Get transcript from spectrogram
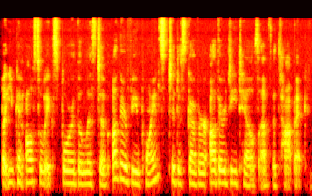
but you can also explore the list of other viewpoints to discover other details of the topic.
